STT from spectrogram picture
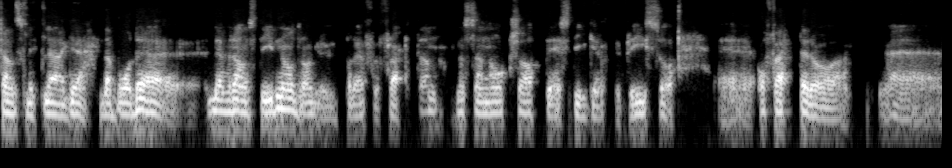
känsligt läge där både leveranstiderna har dragit ut på det för frakten men sen också att det stiger upp i pris och eh, offerter och eh,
